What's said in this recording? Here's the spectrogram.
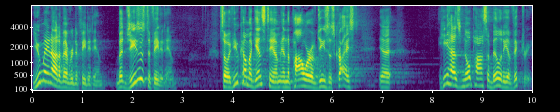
You may not have ever defeated him, but Jesus defeated him. So if you come against him in the power of Jesus Christ, uh, he has no possibility of victory.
